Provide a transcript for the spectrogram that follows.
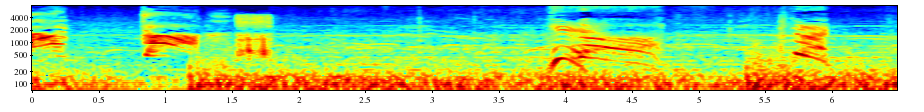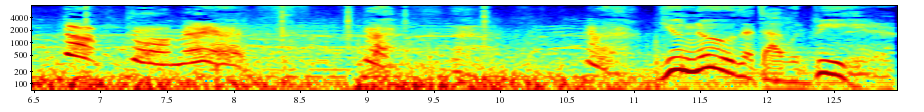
I... Ah! Here! God! Oh, You knew that I would be here.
